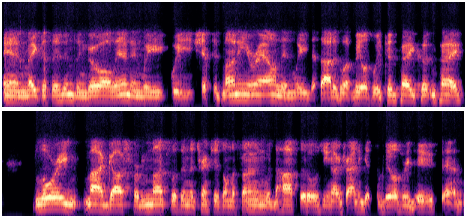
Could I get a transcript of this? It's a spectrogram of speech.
and make decisions and go all in. And we we shifted money around, and we decided what bills we could pay, couldn't pay. Lori, my gosh, for months was in the trenches on the phone with the hospitals, you know, trying to get some bills reduced and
